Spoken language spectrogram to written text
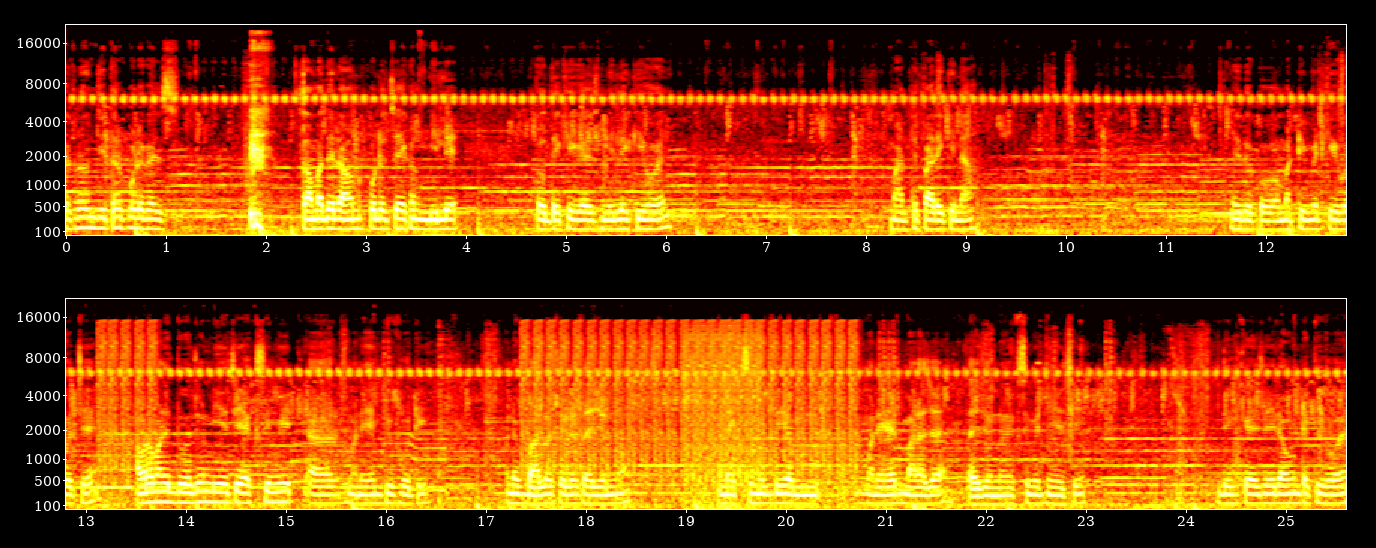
এক রাউন্ড জেতার পরে গাইস তো আমাদের রাউন্ড পড়েছে এখন মিলে। তো দেখি গাইস মিলে কি হয়। মারতে পারে কি না এই দেখো, আমার টিমমেট কী করছে আমরা মানে দুজন নিয়েছি এক্সিমিট আর মানে এমপি ফোর্টি অনেক ভালো চলে তাই জন্য। মানে এক্সিমিট দিয়ে মানে অ্যাড মারা যায়, তাই জন্য এক্সিমিট নিয়েছি। দেখি guys, এই রাউন্ডটা কী হয়,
